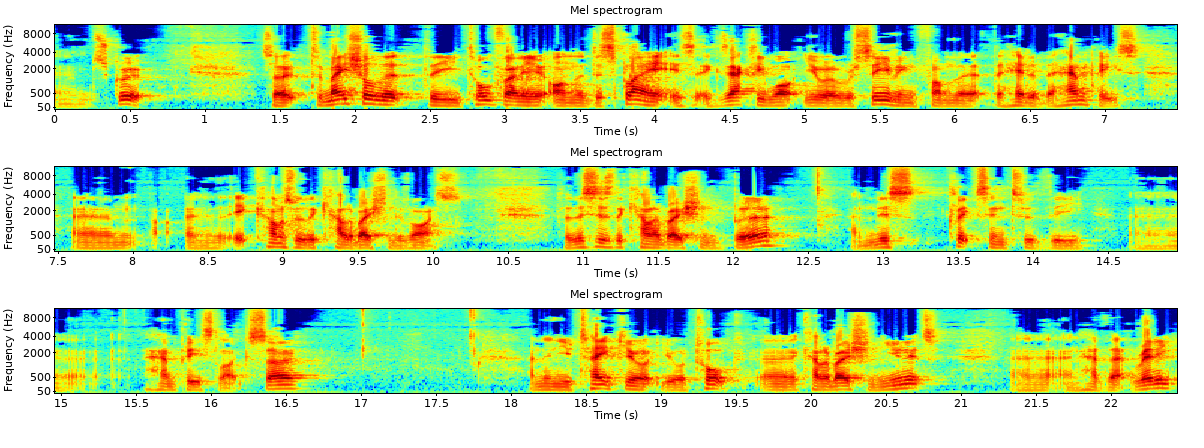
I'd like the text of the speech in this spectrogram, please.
um, screw. So to make sure that the torque value on the display is exactly what you are receiving from the, the head of the handpiece, um, uh, it comes with a calibration device. So this is the calibration burr, and this clicks into the uh, handpiece like so and then you take your, your torque uh, calibration unit uh, and have that ready.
